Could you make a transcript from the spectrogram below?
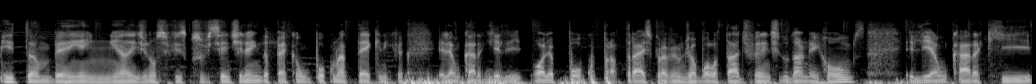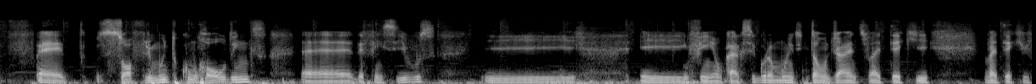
e também, além de não ser físico suficiente, ele ainda peca um pouco na técnica. Ele é um cara que ele olha pouco para trás para ver onde a bola tá, diferente do Darnay Holmes. Ele é um cara que é, sofre muito com holdings é, defensivos. E, e, enfim, é um cara que segura muito. Então o Giants vai ter que, vai ter que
